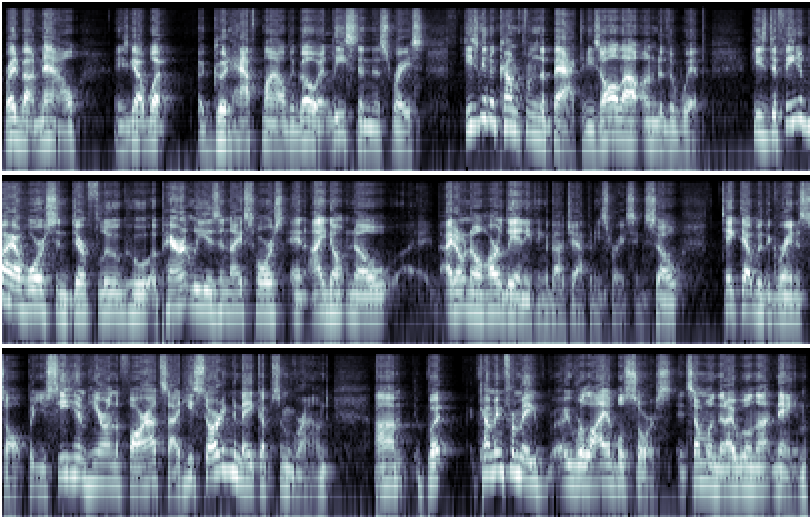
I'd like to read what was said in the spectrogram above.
right about now, and he's got, what, a good half mile to go at least in this race. He's going to come from the back, and he's all out under the whip. He's defeated by a horse in Der Flug, who apparently is a nice horse, and I don't know, I don't know hardly anything about Japanese racing. So take that with a grain of salt. But you see him here on the far outside. He's starting to make up some ground, um, but coming from a, a reliable source, and someone that I will not name,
